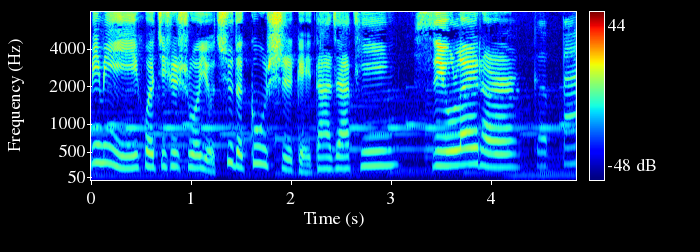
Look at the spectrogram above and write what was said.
秘密姨会继续说有趣的故事给大家听。See you later. Goodbye.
